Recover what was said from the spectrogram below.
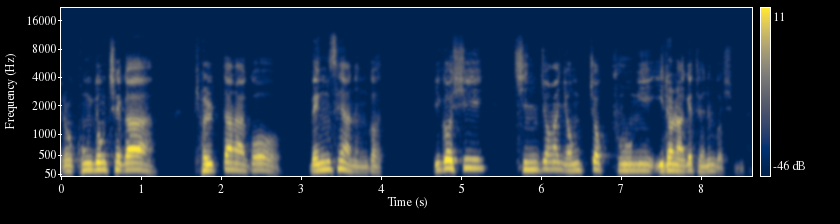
여러분 공동체가 결단하고 맹세하는 것 이것이 진정한 영적 부흥이 일어나게 되는 것입니다.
